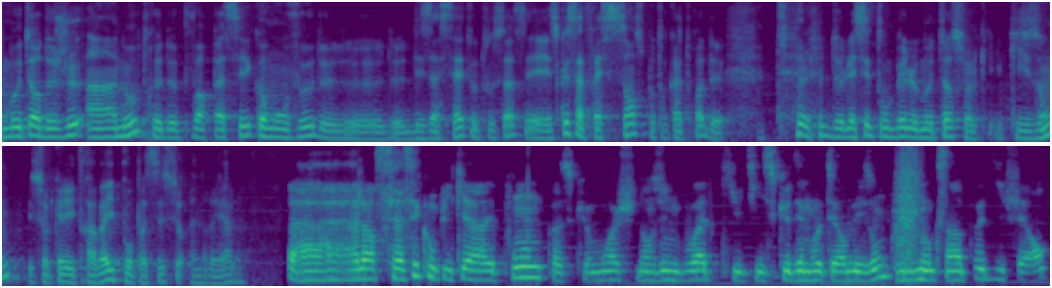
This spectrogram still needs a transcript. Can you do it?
moteur de jeu à un autre, de pouvoir passer comme on veut de, de- de- des assets ou tout ça. Est-ce que ça ferait sens pour 343 de, de, de laisser tomber le moteur qu'ils ont et sur lequel ils travaillent pour passer sur Unreal? Euh, alors c'est assez compliqué à répondre parce que moi je suis dans une boîte qui utilise que des moteurs maison, donc c'est un peu différent.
